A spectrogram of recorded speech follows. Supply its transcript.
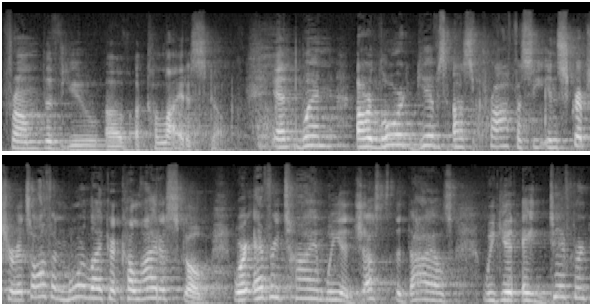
from the view of a kaleidoscope. And when our Lord gives us prophecy in Scripture, it's often more like a kaleidoscope, where every time we adjust the dials, we get a different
